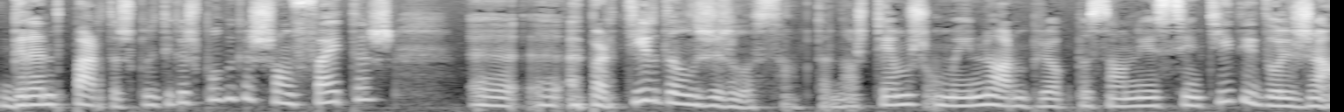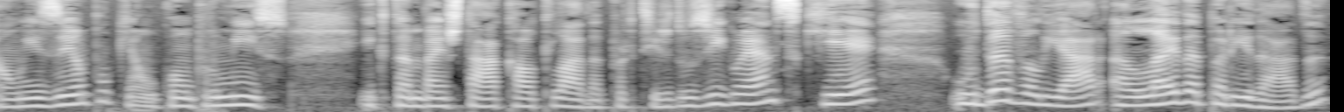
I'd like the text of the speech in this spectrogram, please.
grande parte das políticas públicas são feitas uh, a partir da legislação. Portanto, nós temos uma enorme preocupação nesse sentido e dou-lhe já um exemplo, que é um compromisso e que também está acautelado a partir dos e-grants, que é o de avaliar a lei da paridade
